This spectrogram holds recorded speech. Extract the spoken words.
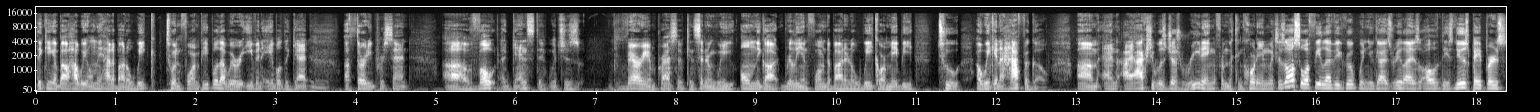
thinking about how we only had about a week to inform people that we were even able to get a 30% uh, vote against it, which is very impressive considering we only got really informed about it a week or maybe two a week and a half ago. Um, and i actually was just reading from the concordian which is also a fee levy group. When you guys realize all of these newspapers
